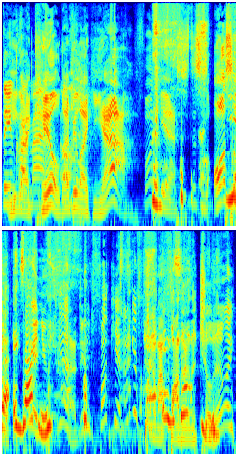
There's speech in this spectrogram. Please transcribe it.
he got karma. killed, I'd be Oh. like, "Yeah, fuck yes, this is awesome." Yeah, exactly. And you, yeah, dude, fuck yeah, I don't give a fuck about father of the children. Like,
